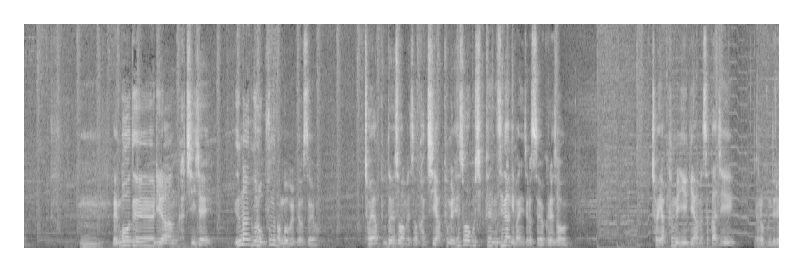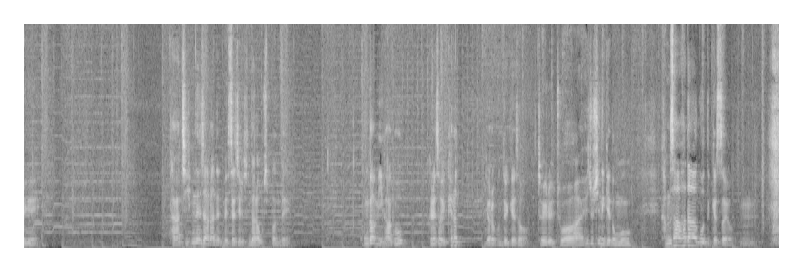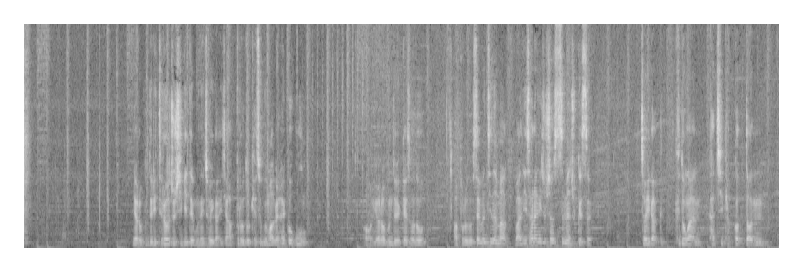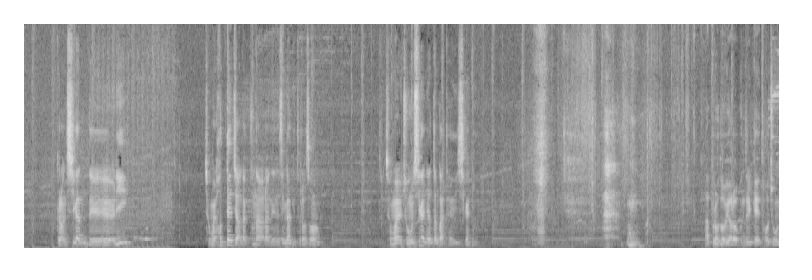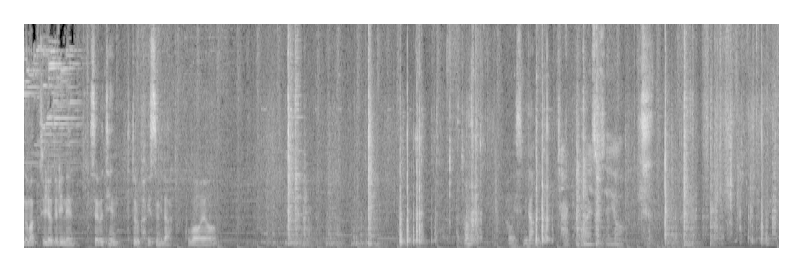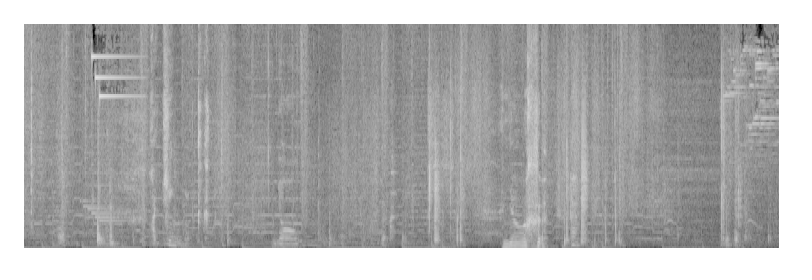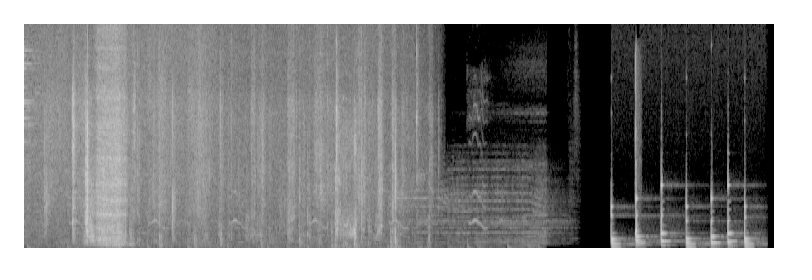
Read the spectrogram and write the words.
음, 멤버들이랑 같이 이제 음악으로 푸는 방법을 배웠어요. 저의 아픔도 해소하면서 같이 아픔을 해소하고 싶은 생각이 많이 들었어요. 그래서 저희 아픔을 얘기하면서까지 여러분들에게 다 같이 힘내자라는 메시지를 전달하고 싶었는데 공감이 가고 그래서 캐럿 여러분들께서 저희를 좋아해 주시는 게 너무 감사하다고 느꼈어요. 음. 여러분들이 들어주시기 때문에 저희가 이제 앞으로도 계속 음악을 할 거고 어, 여러분들께서도 앞으로도 세븐틴 음악 많이 사랑해 주셨으면 좋겠어요. 저희가 그, 그동안 같이 겪었던 그런 시간들이 정말 헛되지 않았구나라는 생각이 들어서 정말 좋은 시간이었던 것 같아요 이 시간이 앞으로도 여러분들께 더 좋은 음악 들려드리는 세븐틴 되도록 하겠습니다. 고마워요. 전 가보겠습니다. 잘 보관해주세요. 화이팅! 안녕. 안녕.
